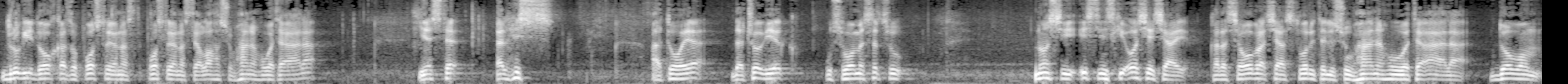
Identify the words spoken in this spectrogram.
Drugi dokaz o postojanosti, postojanosti Allaha subhanahu wa ta'ala jeste al-his a to je da čovjek u svome srcu nosi istinski osjećaj kada se obraća stvoritelju subhanahu wa ta'ala dovom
